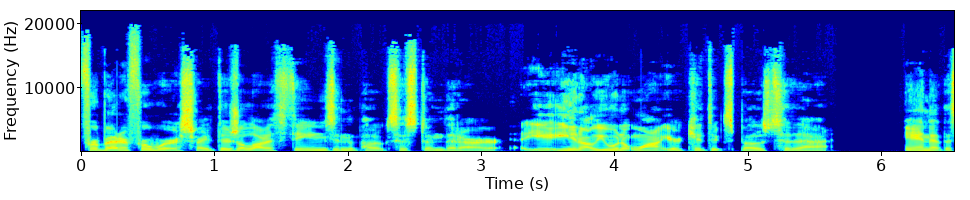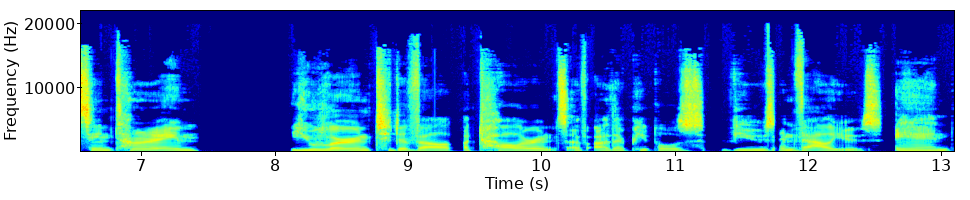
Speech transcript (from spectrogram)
For better for worse, right? There's a lot of things in the public system that are, you, you know, you wouldn't want your kids exposed to that. And at the same time, you learn to develop a tolerance of other people's views and values. And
